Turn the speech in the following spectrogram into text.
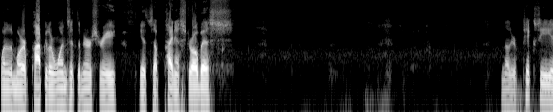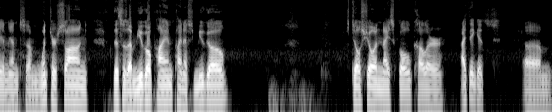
one of the more popular ones at the nursery. It's a Pinus strobus. Another pixie, and then some winter song. This is a Mugo pine, Pinus mugo. Still showing nice gold color. I think it's um,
